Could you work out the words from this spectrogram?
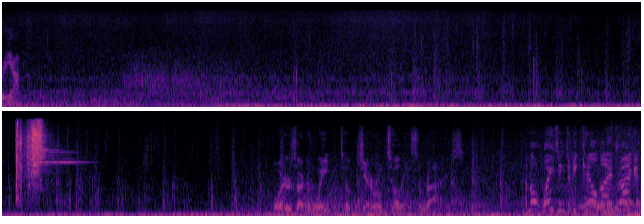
Hurry up. Orders are to wait until General Tullius arrives. I'm not waiting to be killed by a dragon.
